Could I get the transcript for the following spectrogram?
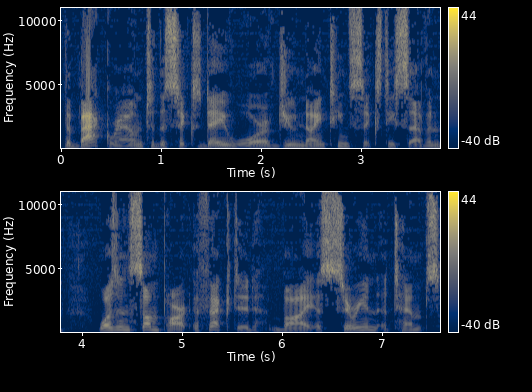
The background to the Six Day War of June 1967 was in some part affected by a Syrian attempts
